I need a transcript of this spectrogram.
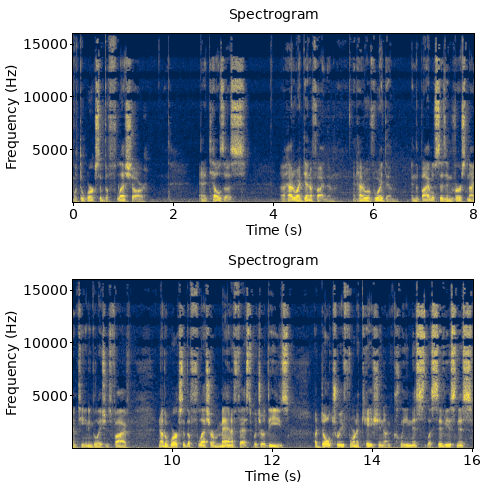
what the works of the flesh are. And it tells us uh, how to identify them and how to avoid them. And the Bible says in verse 19 in Galatians 5 Now the works of the flesh are manifest, which are these adultery, fornication, uncleanness, lasciviousness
